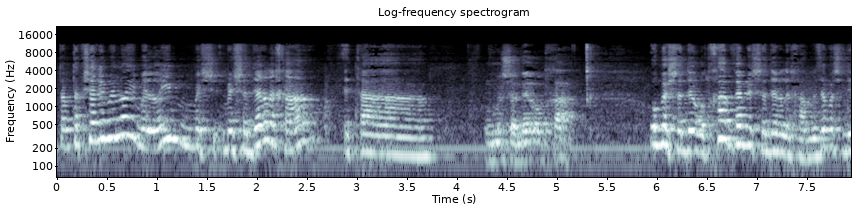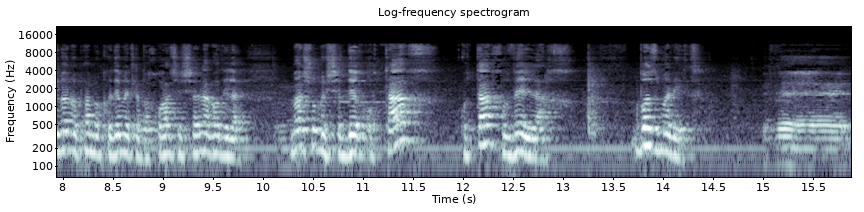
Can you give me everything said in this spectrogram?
אתה מתקשר עם אלוהים, אלוהים מש, משדר לך את ה... הוא משדר אותך. הוא משדר אותך ומשדר לך, וזה מה שדיברנו פעם הקודמת לבחורה ששאלה, אמרתי לה, משהו משדר אותך, אותך ולך, בו זמנית. וקיים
